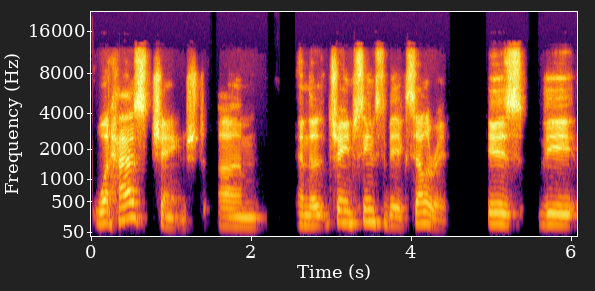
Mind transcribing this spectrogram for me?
What has changed um, and the change seems to be accelerated is the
